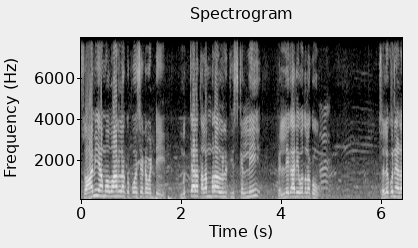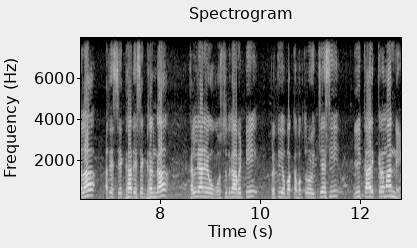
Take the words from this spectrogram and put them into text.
స్వామి అమ్మవార్లకు పోసేటువంటి ముత్యాల తలంబరాలను తీసుకెళ్ళి పెళ్ళిగారి యువతలకు చెలుకునేడలా అతి శీఘ్రాతి శీఘ్రంగా కళ్యాణ యోగం వస్తుంది కాబట్టి ప్రతి ఒక్క భక్తులు ఇచ్చేసి ఈ కార్యక్రమాన్ని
